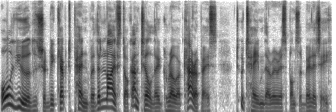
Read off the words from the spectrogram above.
all youths should be kept penned with the livestock until they grow a carapace, to tame their irresponsibility.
